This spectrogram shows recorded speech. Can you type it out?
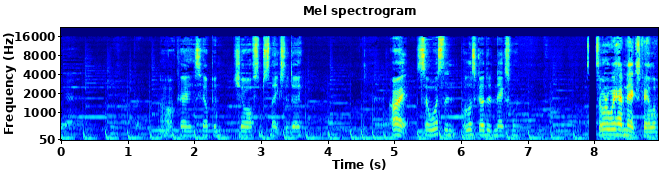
Yeah. He's helping. Oh, okay, he's helping show off some snakes today. All right. So what's the? Well, let's go to the next one. So what do we have next, Kayla?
